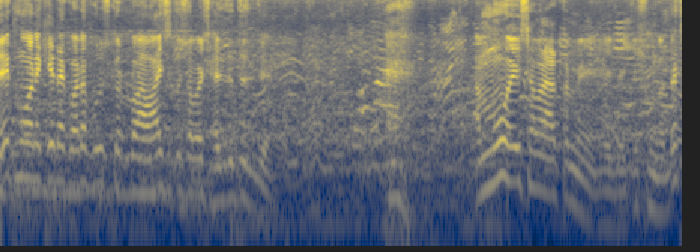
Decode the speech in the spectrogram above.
দেখব অনেক এটা কটা পুরস্কার পাওয়া হয়েছে তো সবাই সাজিয়ে দিতে যে। আম্মু, এই সময় আটটা মেয়ে, এই যে, কি সুন্দর, দেখ।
